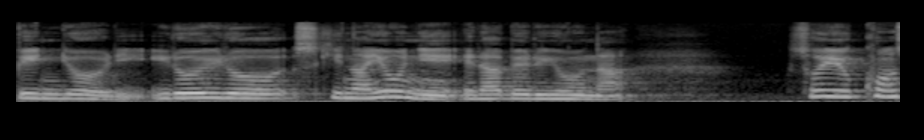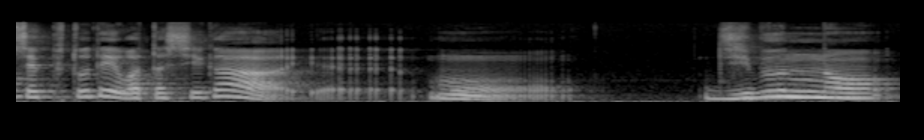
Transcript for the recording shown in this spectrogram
品料理いろいろ好きなように選べるようなそういうコンセプトで私がもう自分の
